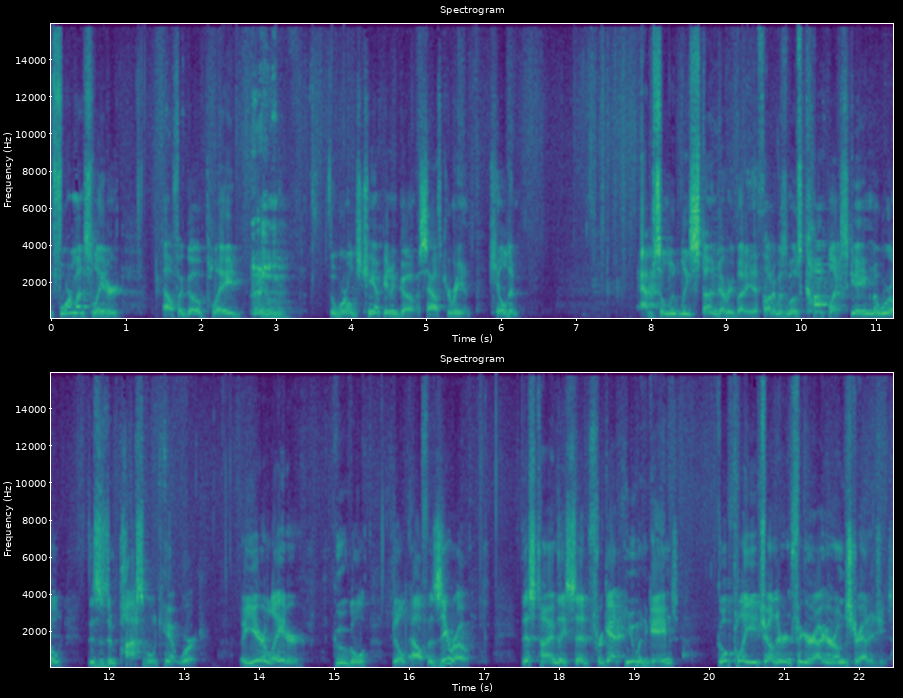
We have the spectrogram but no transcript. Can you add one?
Four months later, AlphaGo played the world's champion in Go, a South Korean, killed him. Absolutely stunned everybody. They thought it was the most complex game in the world. This is impossible, it can't work. A year later, Google built AlphaZero. This time they said, forget human games, go play each other and figure out your own strategies.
